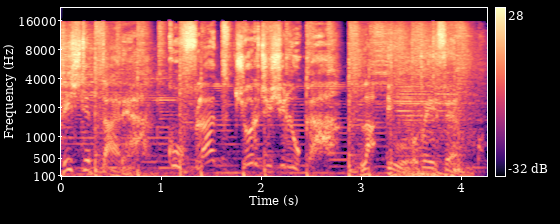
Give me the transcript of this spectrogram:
Deșteptarea cu Vlad, George și Luca la Europa FM.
